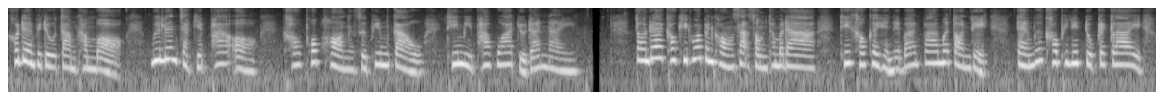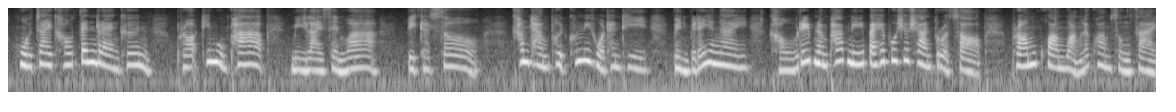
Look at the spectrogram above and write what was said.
เขาเดินไปดูตามคำบอก เมื่อเลื่อนจากเย็บผ้าออก เขาพบห่อหนังสือพิมพ์เก่าที่มีภาพวาดอยู่ด้านใน ตอนแรกเขาคิดว่าเป็นของสะสมธรรมดาที่เขาเคยเห็นในบ้านป้าเมื่อตอนเด็ก แต่เมื่อเขาพินิจดูใกล้ๆ หัวใจเขาเต้นแรงขึ้น เพราะที่มุมภาพมีลายเซ็นว่าปิกัสโซคำถามผุดขึ้นในหัวทันที เป็นไปได้ยังไง เขารีบนำภาพนี้ไปให้ผู้เชี่ยวชาญตรวจสอบ พร้อมความหวังและความสงสัย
